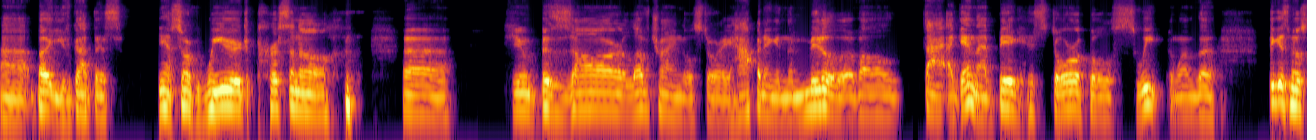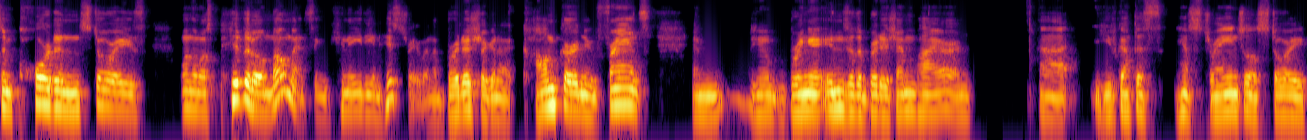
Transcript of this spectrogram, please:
uh, but you've got this yeah, sort of weird personal, uh, you know, bizarre love triangle story happening in the middle of all that. Again, that big historical sweep one of the biggest, most important stories, one of the most pivotal moments in Canadian history when the British are going to conquer New France and you know bring it into the British Empire. And uh, you've got this you know strange little story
